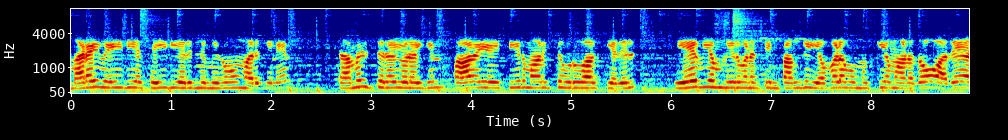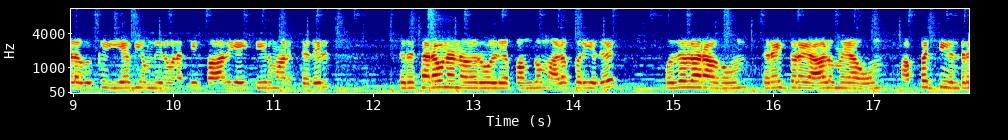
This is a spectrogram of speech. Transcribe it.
மறைவெய்திய செய்தி அறிந்து மிகவும் அருந்தினேன் தமிழ் திரையுலகின் பாதையை தீர்மானித்து உருவாக்கியதில் ஏவிஎம் நிறுவனத்தின் பங்கு எவ்வளவு முக்கியமானதோ அதே அளவுக்கு ஏவிஎம் நிறுவனத்தின் பாதையை தீர்மானித்ததில் திரு சரவணன் அவர்களுடைய பங்கும் அளப்பரியது. முதல்வராகவும் திரைத்துறை ஆளுமையாகவும் அப்பச்சி என்று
